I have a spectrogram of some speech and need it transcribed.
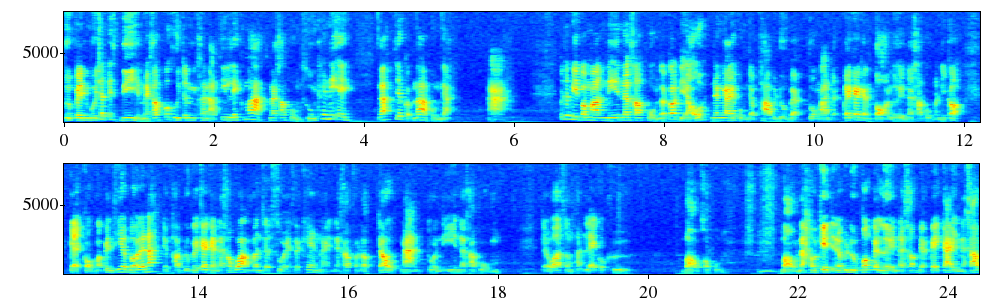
คือเป็นเวอร์ชัน SD เห็นไหมครับ ก็คือจะมีขนาดที่เล็กมากนะครับผมสูงแค่นี้เองนะเทียบกับหน้าผมเนี่ย อ่าก็จะมีประมาณนี้นะครับผมแล้วก็เดี๋ยวยังไงผมจะพาไปดูแบบตัวงานแบบใกล้ๆกันต่อเลยนะครับผมอันนี้ก็แกะกรอบมาเป็นที่เรียบร้อยแล้วนะเดี๋ยวพาไปดูใกล้ๆกันนะครับว่ามันจะสวยสักแค่ไหนนะครับสำหรับเจ้างานตัวนี้นะครับผม แต่ว่าสัมผัสแรกก็คือเบาครับผม เบานะโอเคเดี๋ยวเราไปดูพร้อมกันเลยนะครับ แบบใกล้ๆนะครับ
